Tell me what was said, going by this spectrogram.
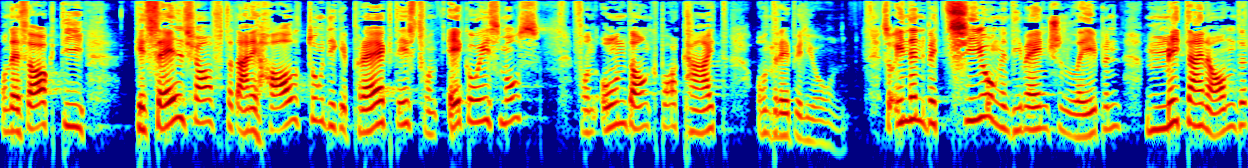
Und er sagt, die Gesellschaft hat eine Haltung, die geprägt ist von Egoismus, von Undankbarkeit und Rebellion. So in den Beziehungen, die Menschen leben, miteinander,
